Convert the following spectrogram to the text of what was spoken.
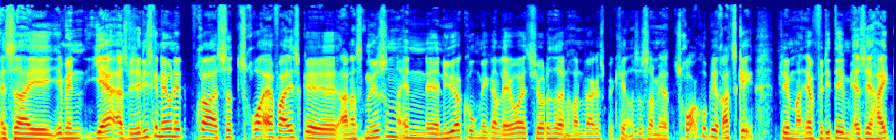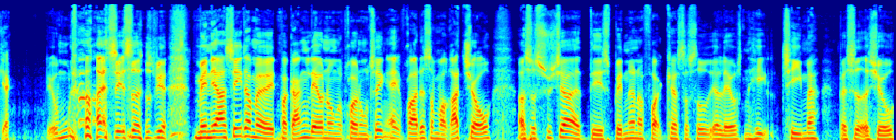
Altså, øh, jamen, ja, altså hvis jeg lige skal nævne et fra, så tror jeg faktisk, øh, Anders Nielsen, en øh, nyere komiker, laver et show, der hedder En håndværkers bekendelse, som jeg tror kunne blive ret skæg. Det er meget, ja, fordi det, altså jeg har ikke, jeg, det er umuligt at se sådan noget, men jeg har set ham øh, et par gange lave nogle, prøve nogle ting af fra det, som var ret sjove, og så synes jeg, at det er spændende, når folk kaster sig ud i at lave sådan en helt tema-baseret show.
